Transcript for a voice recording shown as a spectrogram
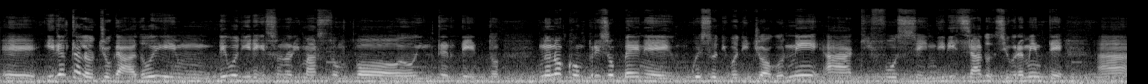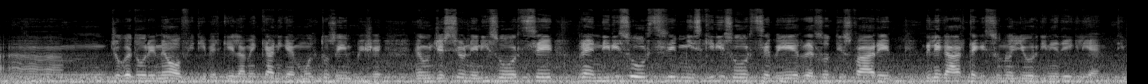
Eh, in realtà l'ho giocato e mh, devo dire che sono rimasto un po' interdetto. Non ho compreso bene questo tipo di gioco né a chi fosse indirizzato, sicuramente a, a giocatori neofiti perché la meccanica è molto semplice, è un gestione risorse, prendi risorse, mischi risorse per soddisfare delle carte che sono gli ordini dei clienti.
